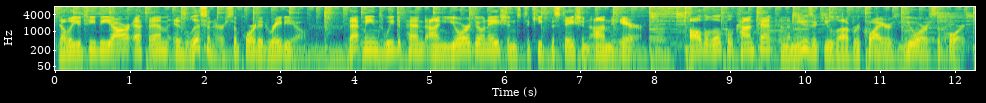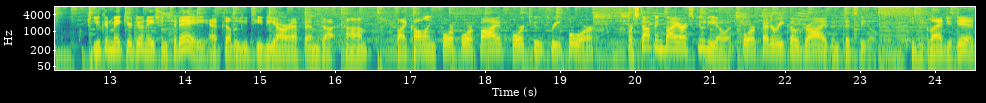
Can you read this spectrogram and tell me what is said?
WTBR FM is listener supported radio. That means we depend on your donations to keep the station on the air. All the local content and the music you love requires your support. You can make your donation today at WTBRFM.com by calling 445 4234 or stopping by our studio at 4 Federico Drive in Pittsfield. You'll be glad you did.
